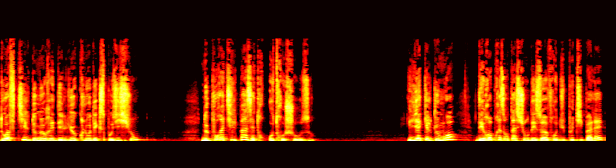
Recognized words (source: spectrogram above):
Doivent-ils demeurer des lieux clos d'exposition? Ne pourrait-il pas être autre chose? Il y a quelques mois, des représentations des œuvres du Petit Palais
